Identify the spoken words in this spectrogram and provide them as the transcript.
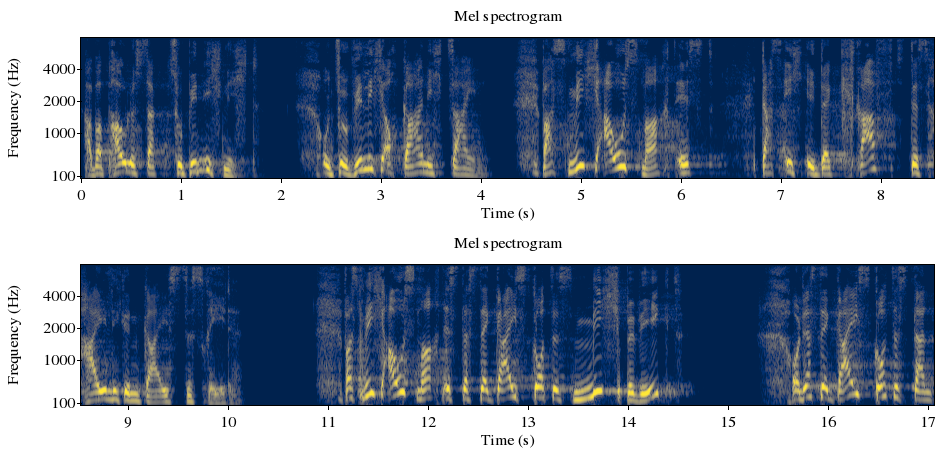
Aber Paulus sagt, so bin ich nicht. Und so will ich auch gar nicht sein. Was mich ausmacht, ist, dass ich in der Kraft des Heiligen Geistes rede. Was mich ausmacht, ist, dass der Geist Gottes mich bewegt und dass der Geist Gottes dann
